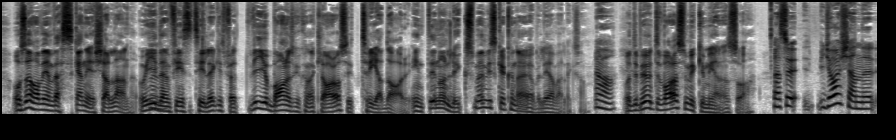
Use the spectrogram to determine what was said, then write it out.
Och så har vi en väska nere i källaren och i Mm. den finns det tillräckligt för att vi och barnen ska kunna klara oss i tre dagar. Inte någon lyx, men vi ska kunna överleva liksom. Och det behöver inte vara så mycket mer än så. Alltså, jag känner,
